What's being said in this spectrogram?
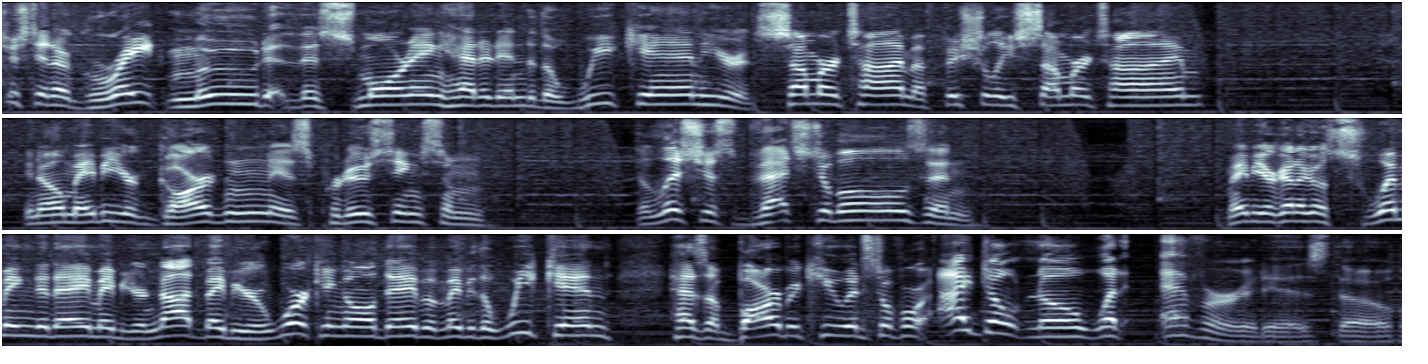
just in a great mood this morning, headed into the weekend here at summertime, officially summertime. You know, maybe your garden is producing some delicious vegetables and maybe you're going to go swimming today, maybe you're not, maybe you're working all day, but maybe the weekend has a barbecue and so forth. I don't know whatever it is though.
